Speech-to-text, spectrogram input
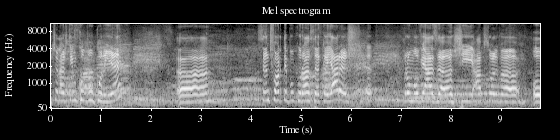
același timp cu bucurie. Uh, Sunt foarte bucuroasă că iarăși uh, promovează și absolvă o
